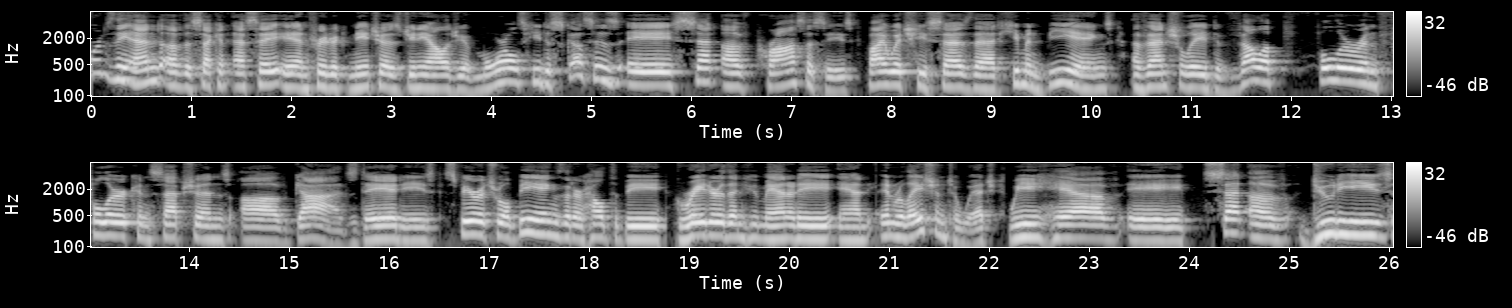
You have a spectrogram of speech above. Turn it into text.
Towards the end of the second essay in Friedrich Nietzsche's Genealogy of Morals, he discusses a set of processes by which he says that human beings eventually develop fuller and fuller conceptions of gods, deities, spiritual beings that are held to be greater than humanity, and in relation to which we have a set of duties,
